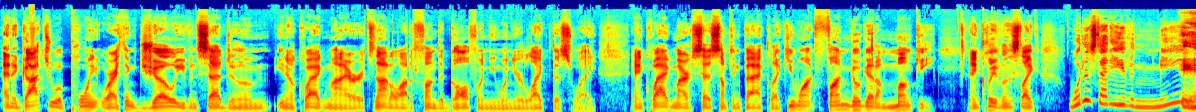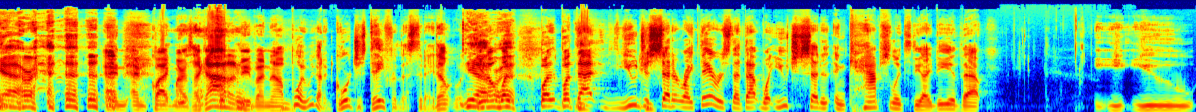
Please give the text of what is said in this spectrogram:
And it got to a point where I think Joe even said to him, "You know, Quagmire, it's not a lot of fun to golf when you when you're like this way." And Quagmire says something back like, "You want fun? Go get a monkey." And Cleveland's like, "What does that even mean?" yeah right and and Quagmire's like, I don't even know. Boy, we got a gorgeous day for this today, don't we? Yeah, you know, right. but, but but that you just said it right there is that that what you just said encapsulates the idea that y- you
